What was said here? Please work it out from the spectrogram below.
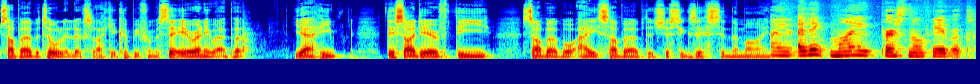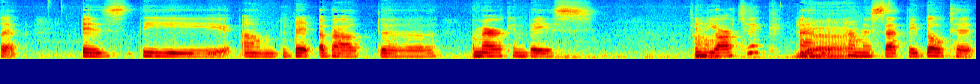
suburb at all. It looks like it could be from a city or anywhere. But yeah, he this idea of the suburb or a suburb that just exists in the mind. I, I think my personal favorite clip is the um, the bit about the American base in the Arctic and the premise that they built it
